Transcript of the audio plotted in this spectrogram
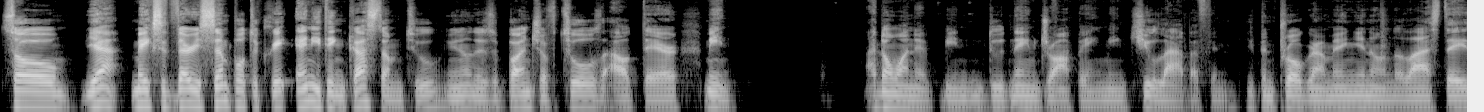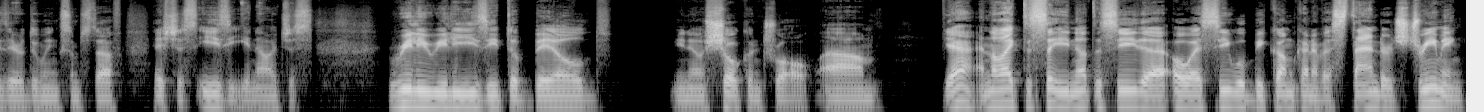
so yeah, makes it very simple to create anything custom to. You know, there's a bunch of tools out there. I mean, I don't want to be do name dropping. I mean, QLab. I've been you've been programming. You know, in the last days they're doing some stuff. It's just easy. You know, it's just really really easy to build. You know, show control. Um, yeah, and I like to say, you know, to see the OSC will become kind of a standard streaming.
